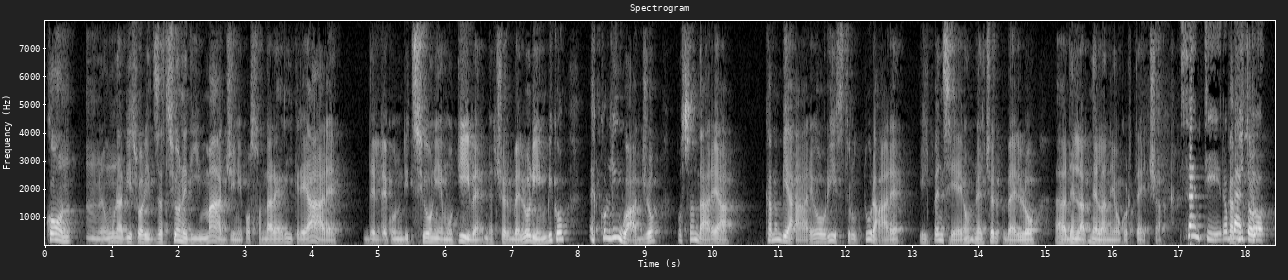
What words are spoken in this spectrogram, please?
con una visualizzazione di immagini posso andare a ricreare delle condizioni emotive nel cervello limbico e col linguaggio posso andare a cambiare o ristrutturare il pensiero nel cervello eh, nella, nella, neocorteccia. Senti Roberto, Capito?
